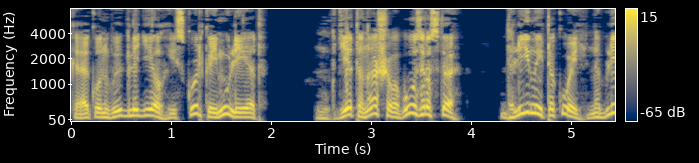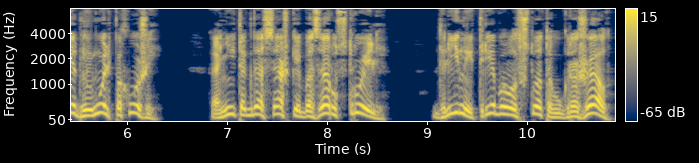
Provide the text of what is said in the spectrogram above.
Как он выглядел и сколько ему лет? Где-то нашего возраста. Длинный такой, на бледную моль похожий. Они тогда с Сашкой базар устроили. Длинный требовал что-то, угрожал.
